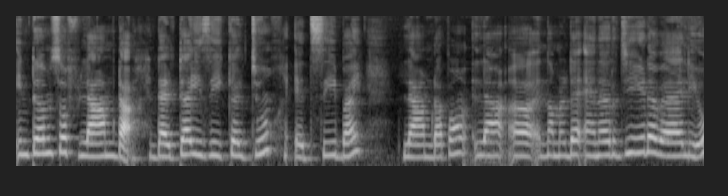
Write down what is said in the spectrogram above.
in terms of lambda delta is equal to h c by lambda അപ്പോൾ നമ്മുടെ എനർജിയുടെ value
